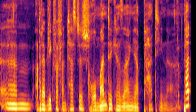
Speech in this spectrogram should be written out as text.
Ähm, aber der Blick war fantastisch. Romantiker sagen ja Patina. Pat,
